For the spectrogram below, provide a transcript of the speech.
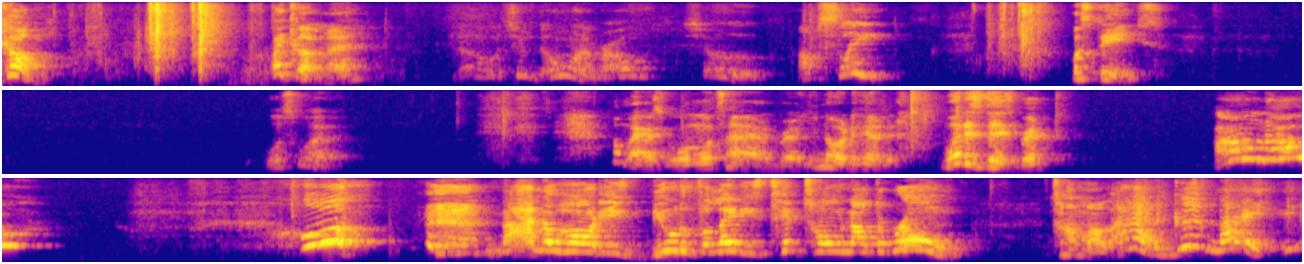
Jacoby, wake up, man. Yo, what you doing, bro? Shoot, I'm asleep. What's these? What's what? I'm gonna ask you one more time, bro. You know what the hell? What is this, bro? I don't know. Whew. Now I know how all these beautiful ladies tiptoeing out the room. Talking about, I had a good night.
